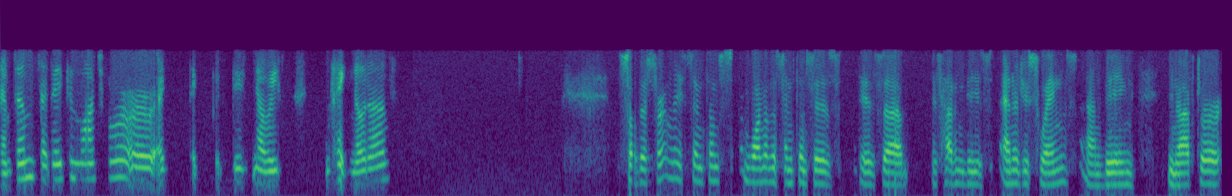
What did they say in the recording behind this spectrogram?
symptoms that they can watch for, or you know, we take note of? So there's certainly symptoms. One of the symptoms is is uh, is having these energy swings and being you know, after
